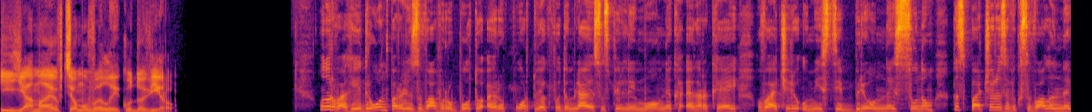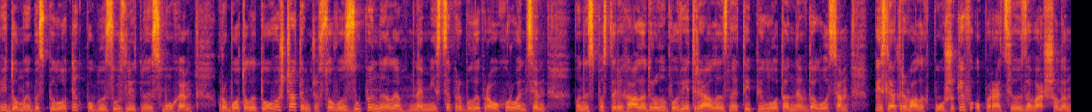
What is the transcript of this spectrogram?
і я маю в цьому велику довіру. У Норвегії дрон паралізував роботу аеропорту. Як повідомляє суспільний мовник НРК, ввечері у місті Брюнний Суном диспетчери зафіксували невідомий безпілотник поблизу злітної смуги. Роботу литовища тимчасово зупинили. На місце прибули правоохоронці. Вони спостерігали дрон у повітря, але знайти пілота не вдалося. Після тривалих пошуків операцію завершили.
